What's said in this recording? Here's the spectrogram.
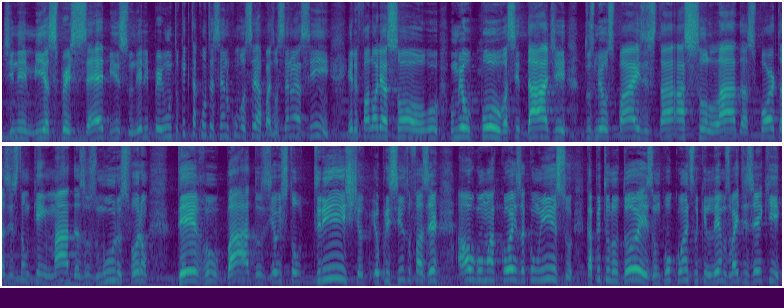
de Neemias percebe isso nele e pergunta: O que está acontecendo com você, rapaz? Você não é assim. Ele fala: Olha só, o, o meu povo, a cidade dos meus pais está assolada, as portas estão queimadas, os muros foram derrubados e eu estou triste, eu, eu, preciso fazer alguma coisa com isso. Capítulo 2, um pouco antes do que lemos, vai dizer que,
